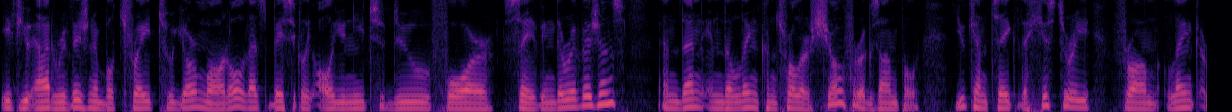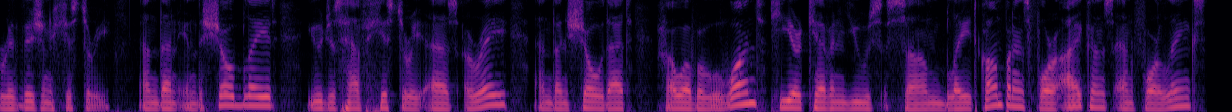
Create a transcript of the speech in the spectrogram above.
If you add revisionable trait to your model that's basically all you need to do for saving the revisions and then in the link controller show for example you can take the history from link revision history and then in the show blade you just have history as array and then show that however we want. Here Kevin used some blade components for icons and for links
